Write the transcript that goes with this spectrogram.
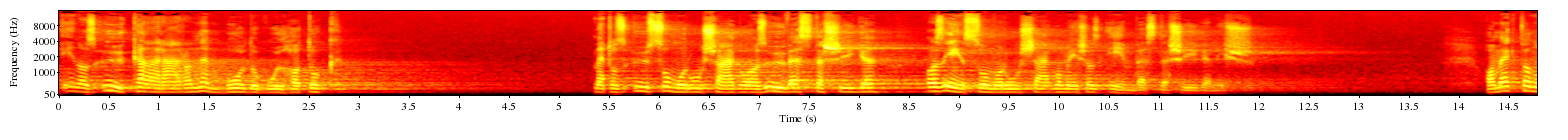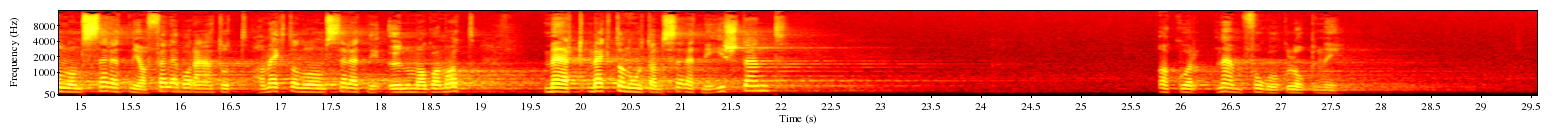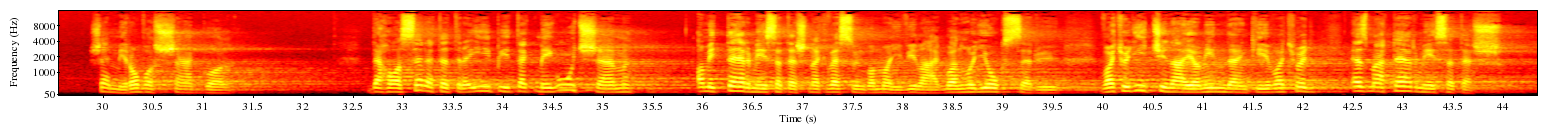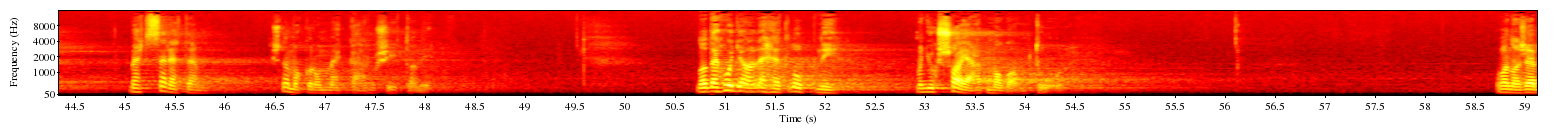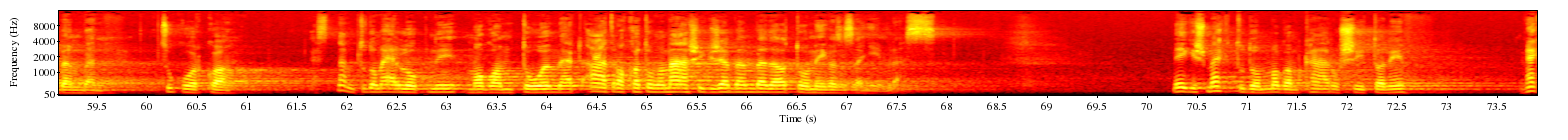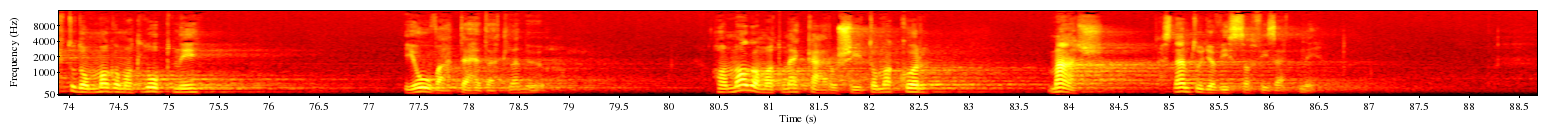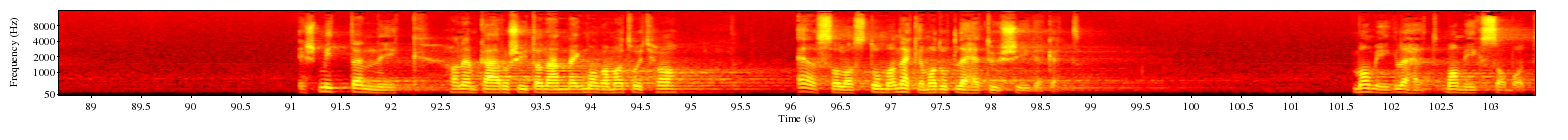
én az ő kárára nem boldogulhatok, mert az ő szomorúsága, az ő vesztesége az én szomorúságom és az én veszteségem is. Ha megtanulom szeretni a fele barátot, ha megtanulom szeretni önmagamat, mert megtanultam szeretni Istent, akkor nem fogok lopni. Semmi ravassággal. De ha a szeretetre építek, még úgy sem, amit természetesnek veszünk a mai világban, hogy jogszerű, vagy hogy így csinálja mindenki, vagy hogy ez már természetes, mert szeretem, és nem akarom megkárosítani. Na de hogyan lehet lopni mondjuk saját magamtól? Van a zsebemben cukorka, ezt nem tudom ellopni magamtól, mert átrakhatom a másik zsebembe, de attól még az az enyém lesz. Mégis meg tudom magam károsítani, meg tudom magamat lopni jóvá tehetetlenül. Ha magamat megkárosítom, akkor más ezt nem tudja visszafizetni. És mit tennék, ha nem károsítanám meg magamat, hogyha elszalasztom a nekem adott lehetőségeket? Ma még lehet, ma még szabad.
